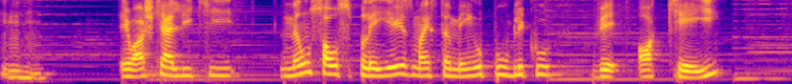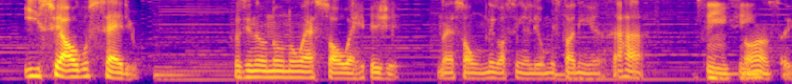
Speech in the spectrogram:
Uhum. Eu acho que é ali que não só os players, mas também o público vê, ok, isso é algo sério. Tipo assim, não, não, não é só o RPG. Não é só um negocinho ali, uma historinha. Sim, sim. Nossa.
